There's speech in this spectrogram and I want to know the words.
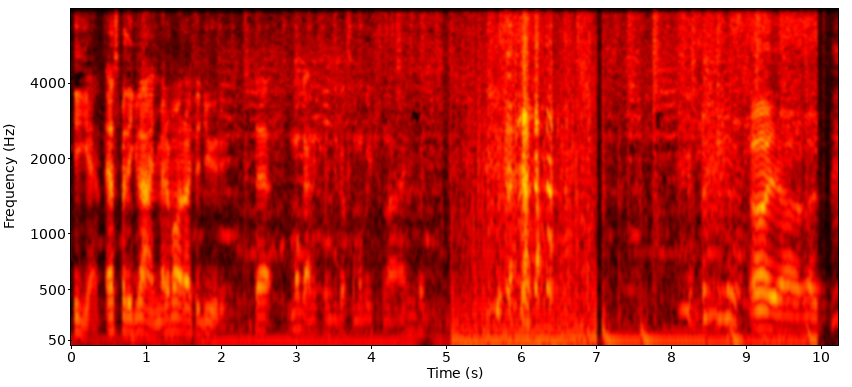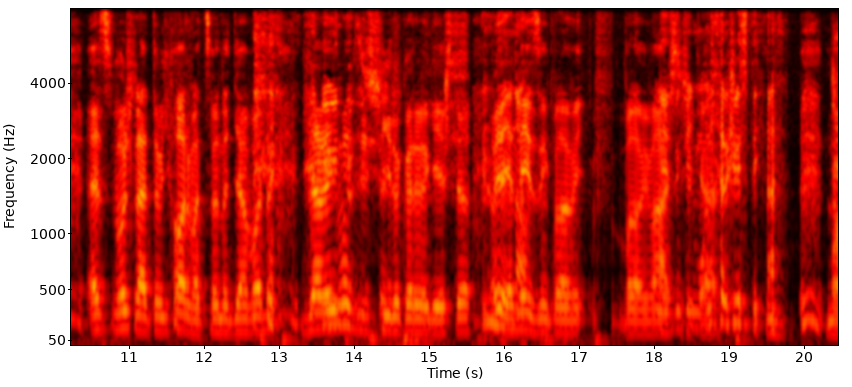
Igen, ez pedig lány, mert van rajta gyűrű. De magán is van gyűrű, akkor maga is lány, vagy... Ajjá, hát ezt most láttam, hogy harmadszor nagyjából, de, de még most is sírok a rögéstől. Hogy Na. nézzünk valami, valami más Nézzünk egy. Molnár Krisztián. No.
